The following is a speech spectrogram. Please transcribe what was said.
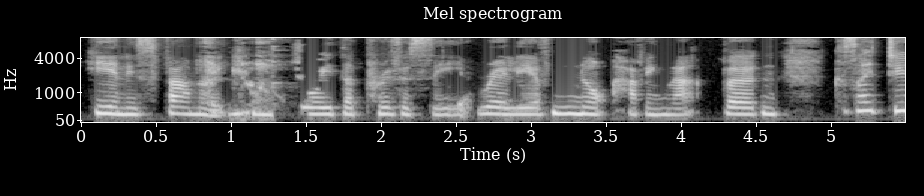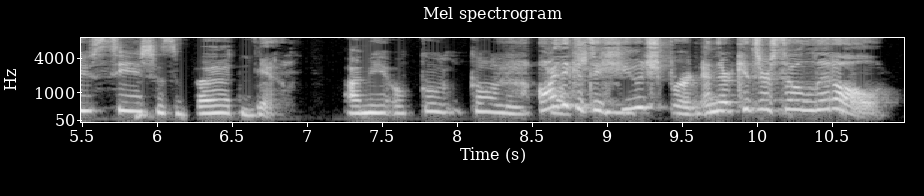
he and his family can enjoy the privacy, really, of not having that burden. Because I do see it as a burden. Yeah. I mean, oh, go- golly. Oh, I think it's a huge burden, and their kids are so little.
